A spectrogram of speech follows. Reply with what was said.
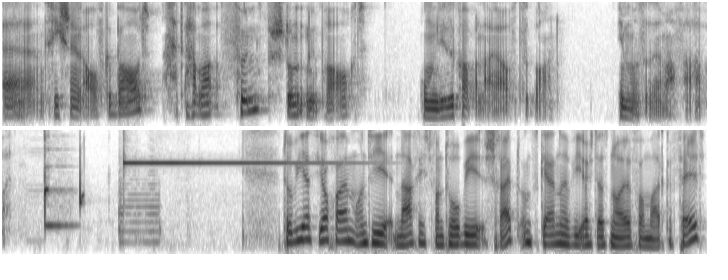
äh, Krieg schnell aufgebaut, hat aber fünf Stunden gebraucht, um diese Korbanlage aufzubauen. Ich muss das immer verarbeiten. Tobias Jochheim und die Nachricht von Tobi. Schreibt uns gerne, wie euch das neue Format gefällt,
